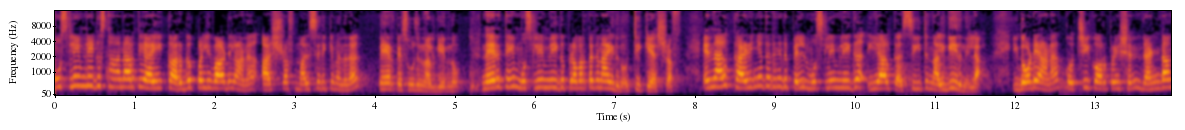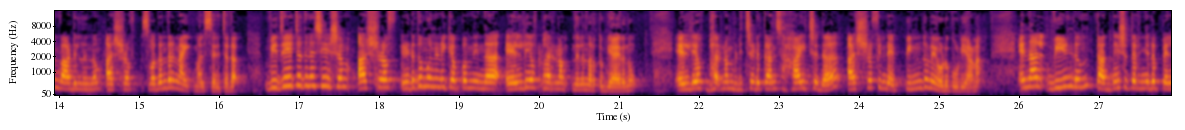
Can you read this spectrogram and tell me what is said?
മുസ്ലിം ലീഗ് സ്ഥാനാർത്ഥിയായി കറുകപ്പള്ളി വാർഡിലാണ് അഷ്റഫ് മത്സരിക്കുമെന്നത് നേരത്തെ സൂചന നൽകിയിരുന്നു. നേരത്തെ മുസ്ലിം ലീഗ് പ്രവർത്തകനായിരുന്നു ടി കെ അഷ്റഫ്. എന്നാൽ കഴിഞ്ഞ തെരഞ്ഞെടുപ്പിൽ മുസ്ലിം ലീഗ് ഇയാൾക്ക് സീറ്റ് നൽകിയിരുന്നില്ല. ഇതോടെയാണ് കൊച്ചി കോർപ്പറേഷൻ രണ്ടാം വാർഡിൽ നിന്നും അഷ്റഫ് സ്വതന്ത്രനായി മത്സരിച്ചത്. വിജയിച്ചതിന് ശേഷം അഷ്റഫ് ഇടതുമുന്നണിക്കൊപ്പം നിന്ന് എൽ ഡി എഫ് ഭരണം നിലനിർത്തുകയായിരുന്നു. എൽ ഡി എഫ് ഭരണം പിടിച്ചെടുക്കാൻ സഹായിച്ചത് അഷ്റഫിന്റെ പിന്തുണയോടുകൂടിയാണ്. എന്നാൽ വീണ്ടും തദ്ദേശ തെരഞ്ഞെടുപ്പിൽ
